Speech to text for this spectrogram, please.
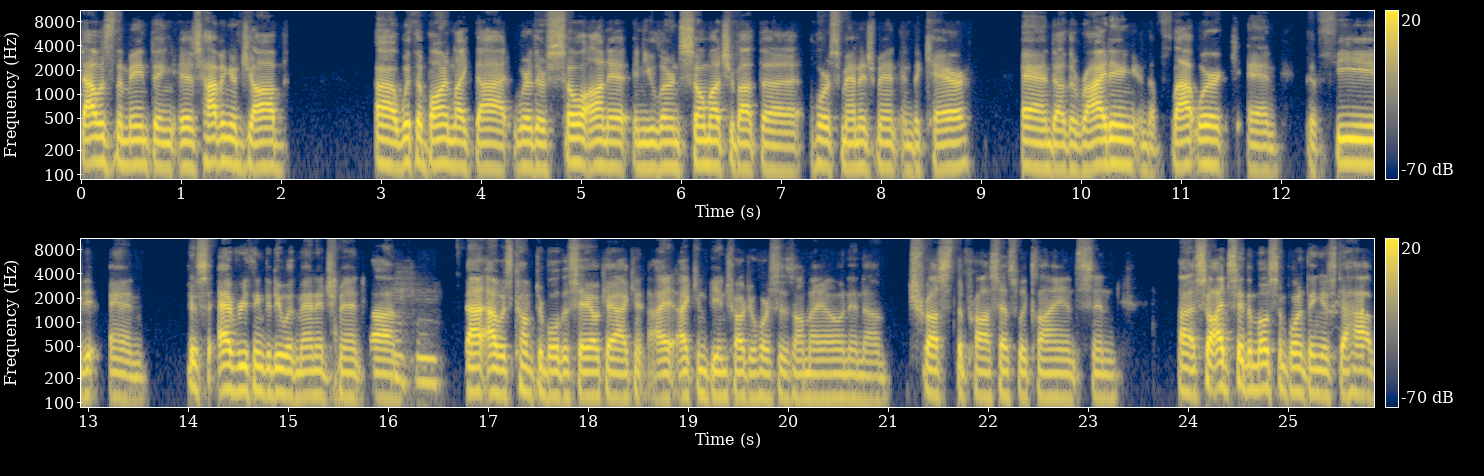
that was the main thing is having a job uh, with a barn like that where they're so on it and you learn so much about the horse management and the care and uh, the riding and the flat work and the feed and just everything to do with management um, mm-hmm. that i was comfortable to say okay i can I, I can be in charge of horses on my own and um, trust the process with clients. And uh, so I'd say the most important thing is to have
